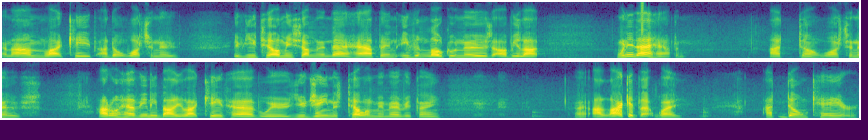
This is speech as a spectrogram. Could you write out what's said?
And I'm like Keith, I don't watch the news. If you tell me something that happened, even local news, I'll be like, when did that happen? I don't watch the news. I don't have anybody like Keith have where Eugene is telling him everything. I, I like it that way. I don't care.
